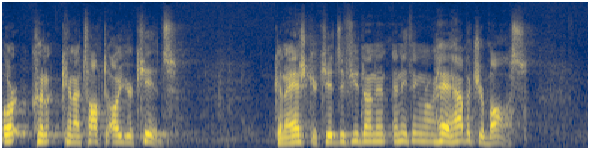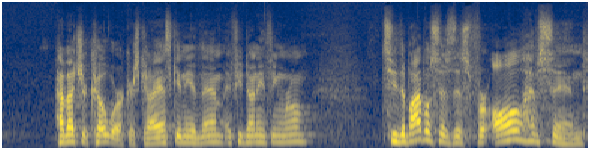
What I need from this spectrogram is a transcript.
Or can, can I talk to all your kids? Can I ask your kids if you've done anything wrong? Hey, how about your boss? How about your coworkers? Can I ask any of them if you've done anything wrong? See, the Bible says this for all have sinned.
